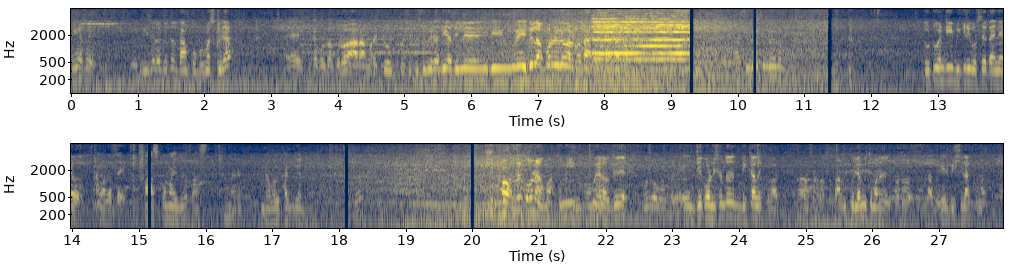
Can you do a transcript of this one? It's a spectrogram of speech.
ঠিক আছে? নিজের ভিতরে দাম কম্প্রোমাইজ কইরা কিটা করবা করো আর আমার একটু খুশি খুশি করে দিয়া দিলে এই দিলা পরে ব্যাপার কথা। টু টোয়েন্টি বিক্রি করছে তাই নেও আমার কাছে। কমাই দিও পাঁচ ডাবল ফাইভ দিয়ে দিও। তুমি কো না মা তুমি কয়ে যে যে কন্ডিশন তো দেখা লাগতে পারে আমি কইলামই তোমার কত লাগবে এর বেশি লাগবে না কথা।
